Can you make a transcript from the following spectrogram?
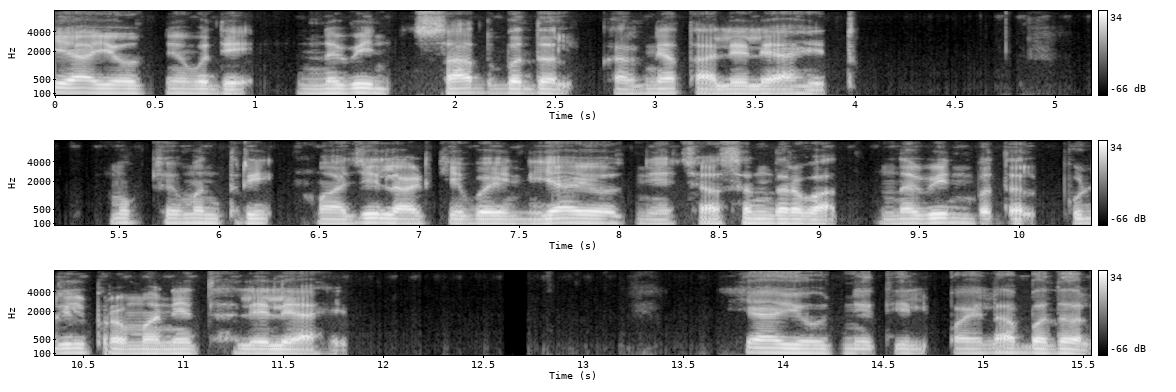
या योजनेमध्ये नवीन सात बदल करण्यात आलेले आहेत. मुख्यमंत्री माझी लाडकी बहीण या योजनेच्या संदर्भात नवीन बदल पुढील प्रमाणे झालेले आहेत. या योजनेतील पहिला बदल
